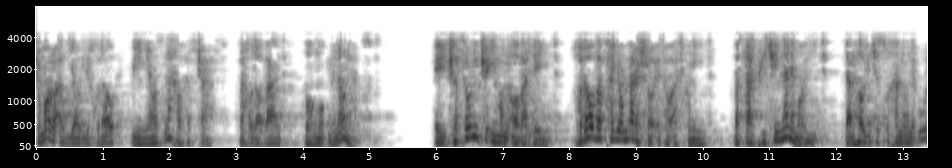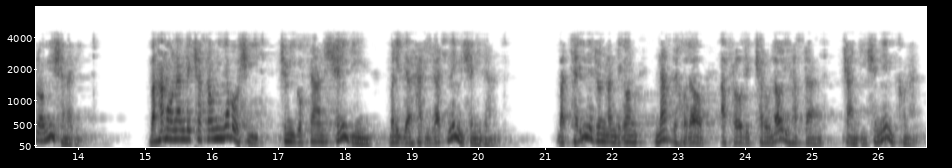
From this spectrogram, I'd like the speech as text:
شما را از یاری خدا بینیاز نخواهد کرد و خداوند با مؤمنان است. ای کسانی که ایمان آورده اید خدا و پیامبرش را اطاعت کنید و سرپیچی ننمایید در حالی که سخنان او را میشنوید. و همانند کسانی نباشید که می‌گفتند شنیدیم ولی در حقیقت نمیشنیدند. بدترین جنبندگان نزد خدا افراد کرولالی هستند که اندیشه نمی کنند.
